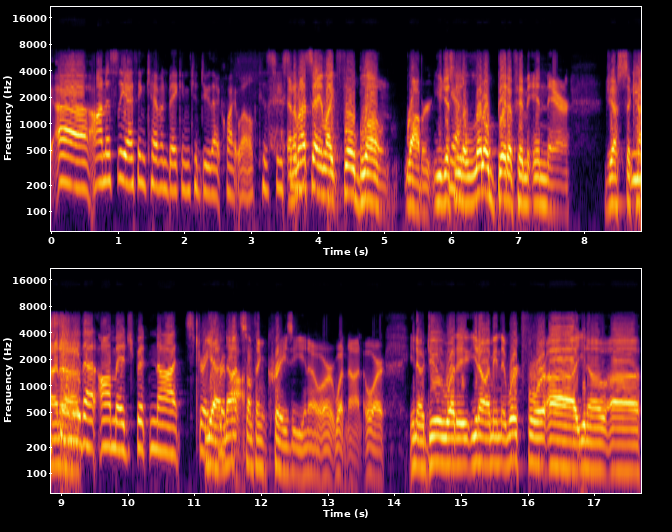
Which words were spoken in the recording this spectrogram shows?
uh, honestly, I think Kevin Bacon could do that quite well because he's. And I'm not saying like full blown Robert. You just Yeah. need a little bit of him in there, just to You kind still need of that homage, but not straight. yeah, not off. something crazy, you know, or whatnot, or you know, do what it, you know. I mean, they worked for uh, you know, uh,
